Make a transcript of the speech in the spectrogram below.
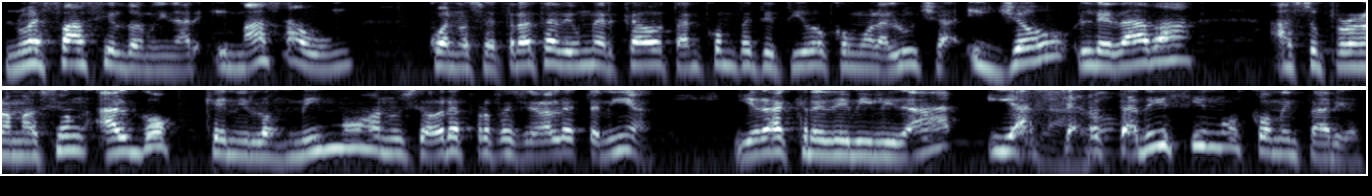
no es fácil dominar y más aún cuando se trata de un mercado tan competitivo como la lucha. Y Joe le daba a su programación algo que ni los mismos anunciadores profesionales tenían, y era credibilidad y acertadísimos comentarios.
